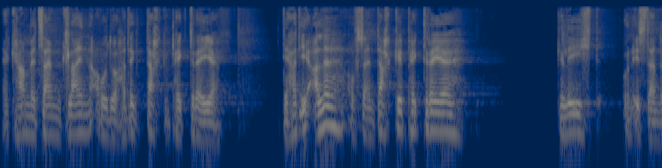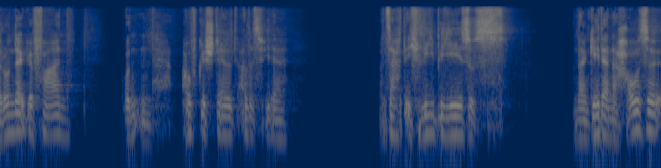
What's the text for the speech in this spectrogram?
er kam mit seinem kleinen Auto, hatte Dachgepäckträger. Der hat die alle auf sein Dachgepäckträger gelegt und ist dann runtergefahren, unten aufgestellt, alles wieder und sagt, ich liebe Jesus. Und dann geht er nach Hause,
